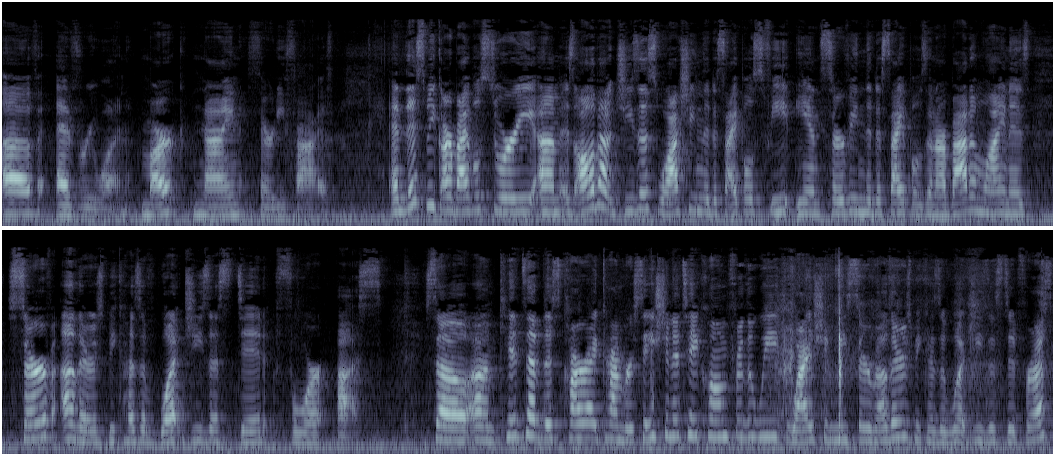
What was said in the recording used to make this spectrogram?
of everyone. Mark 9 35. And this week, our Bible story um, is all about Jesus washing the disciples' feet and serving the disciples. And our bottom line is serve others because of what Jesus did for us. So, um, kids have this car ride conversation to take home for the week. Why should we serve others? Because of what Jesus did for us.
